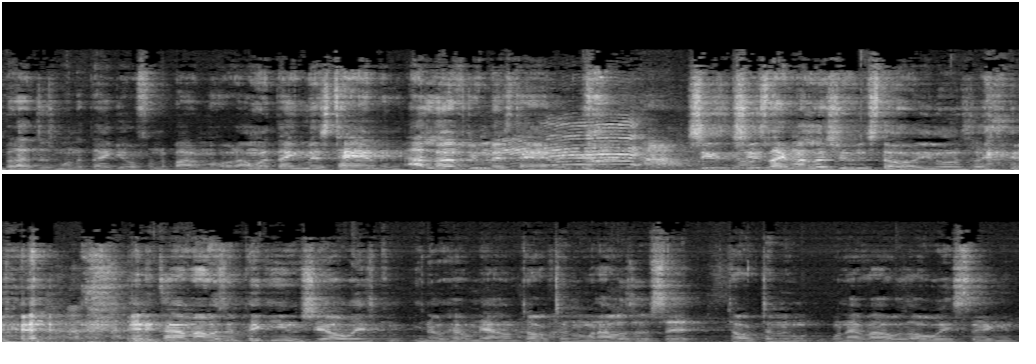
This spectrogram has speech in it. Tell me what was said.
but I just want to thank y'all from the bottom of my heart. I want to thank Miss Tammy. I love you, Miss Tammy. she's she's like my little shooting star, you know what I'm saying? Anytime I was in Picayune, she always, you know, helped me out and talked to me when I was upset. Talked to me whenever I was always singing.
